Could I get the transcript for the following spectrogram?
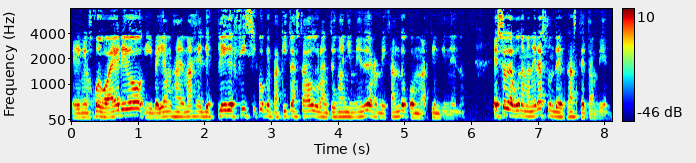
en el juego aéreo y veíamos además el despliegue físico que Paquito ha estado durante un año y medio realizando con Martín Dineno. Eso de alguna manera es un desgaste también.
